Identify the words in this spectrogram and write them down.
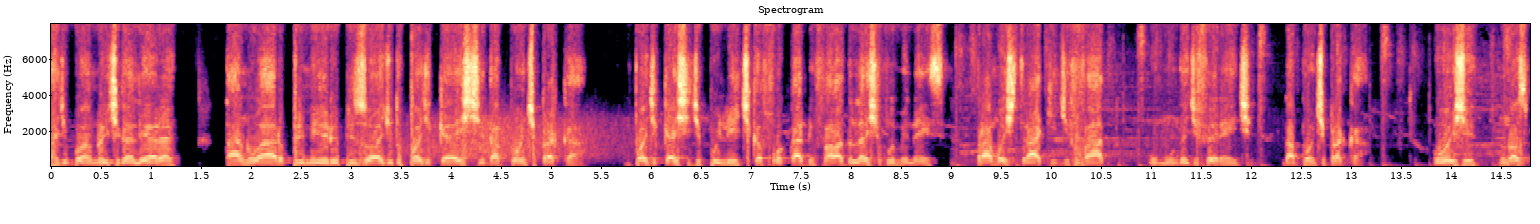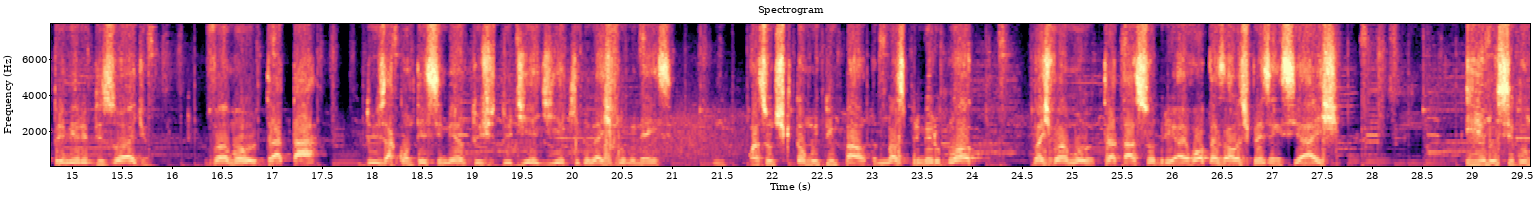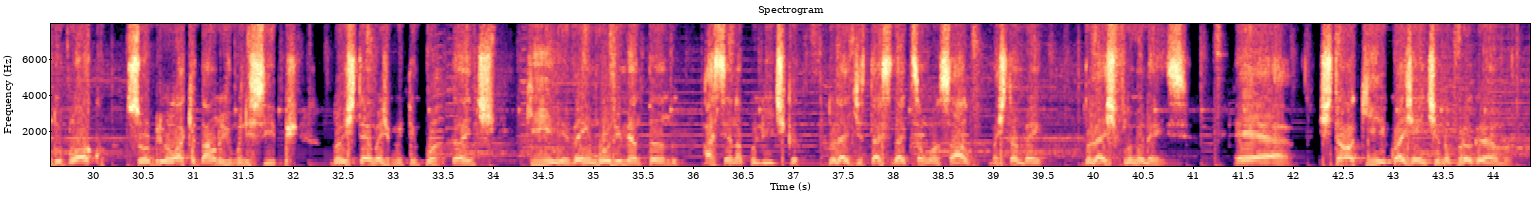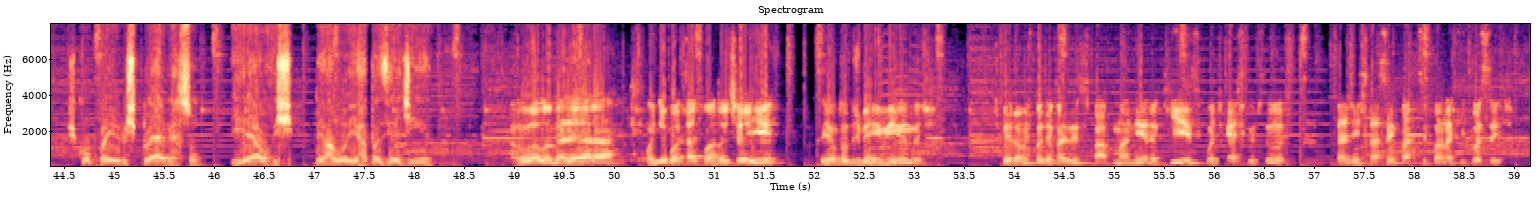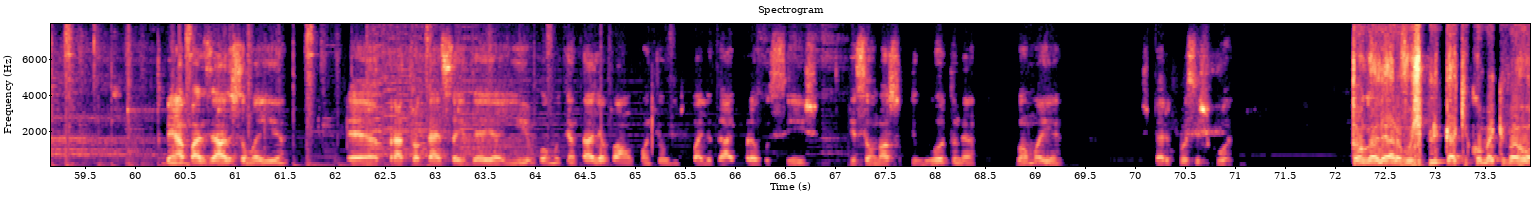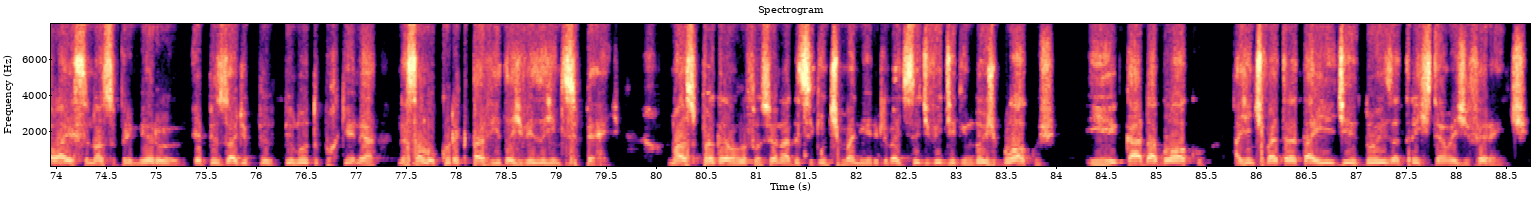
Tarde, boa noite, galera. Tá no ar o primeiro episódio do podcast Da Ponte Pra Cá. Um podcast de política focado em falar do leste fluminense para mostrar que, de fato, o mundo é diferente da ponte para cá. Hoje, no nosso primeiro episódio, vamos tratar dos acontecimentos do dia a dia aqui do leste fluminense, com assuntos que estão muito em pauta. No nosso primeiro bloco, nós vamos tratar sobre a volta às aulas presenciais e no segundo bloco sobre o lockdown nos municípios. Dois temas muito importantes que vêm movimentando a cena política do leste da cidade de São Gonçalo, mas também do leste fluminense. É, estão aqui com a gente no programa os companheiros Cleverson e Elvis. Dê um alô aí, rapaziadinha. Alô, alô, galera. Bom dia, boa tarde, boa noite aí. Sejam todos bem-vindos. Esperamos poder fazer esse papo maneiro aqui, esse podcast gostoso, a gente estar tá sempre participando aqui com vocês. Bem, rapaziada, estamos aí é, para trocar essa ideia aí. Vamos tentar levar um conteúdo de qualidade para vocês. Esse é o nosso piloto, né? Vamos aí. Espero que vocês curtam. Então, galera, vou explicar aqui como é que vai rolar esse nosso primeiro episódio piloto, porque, né, nessa loucura que tá a vida, às vezes a gente se perde. Nosso programa vai funcionar da seguinte maneira: ele vai ser dividido em dois blocos e cada bloco a gente vai tratar aí de dois a três temas diferentes.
